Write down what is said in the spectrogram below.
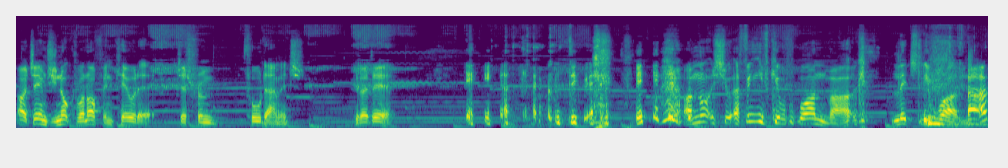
Oh, James, you knocked one off and killed it just from full damage. Good idea. Do it. I'm not sure. I think you've killed one, Mark. Literally one. Huh?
